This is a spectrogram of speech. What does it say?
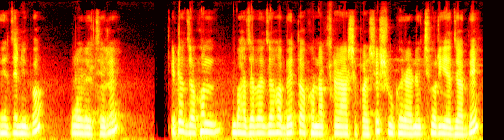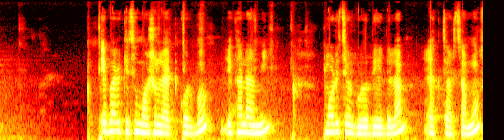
ভেজে নিব নেড়ে চেড়ে। এটা যখন ভাজা ভাজা হবে তখন আপনার আশেপাশে সুগেরানে ছড়িয়ে যাবে। এবার কিছু মশলা অ্যাড করব। এখানে আমি মরিচের গুঁড়ো দিয়ে দিলাম এক চার চামচ।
